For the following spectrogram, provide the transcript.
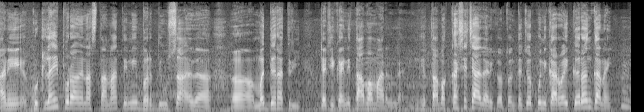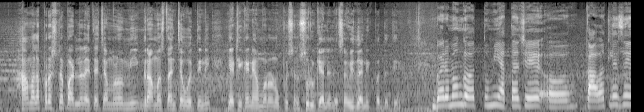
आणि कुठलाही पुरावे नसताना त्यांनी भर दिवसा मध्यरात्री त्या ठिकाणी ताबा मारलेला आहे मग हे ताबा कशाच्या आधारे करतो आणि त्याच्यावर कोणी कारवाई करण का नाही हा मला प्रश्न पडलेला आहे त्याच्यामुळं मी ग्रामस्थांच्या वतीने या ठिकाणी अमरण उपोषण सुरू केलेलं आहे संविधानिक पद्धतीने बरं मग तुम्ही आता जे अ, गावातले जे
